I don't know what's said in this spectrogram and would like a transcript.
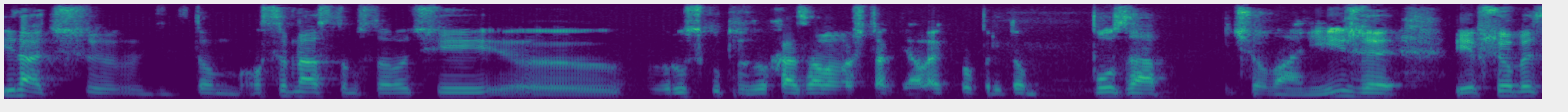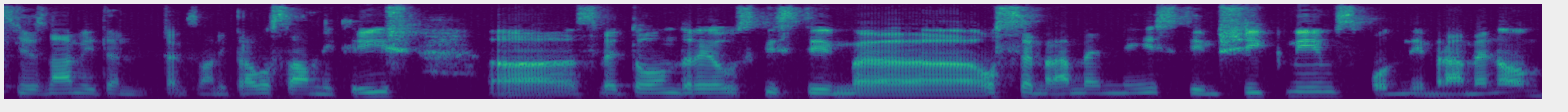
Ináč v tom 18. storočí v Rusku to dochádzalo až tak ďaleko, pritom poza bičovaní, že je všeobecne známy ten tzv. pravoslavný kríž uh, Sveto-Ondrejovský s tým uh, 8 ramenný, s tým šikmým spodným ramenom,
